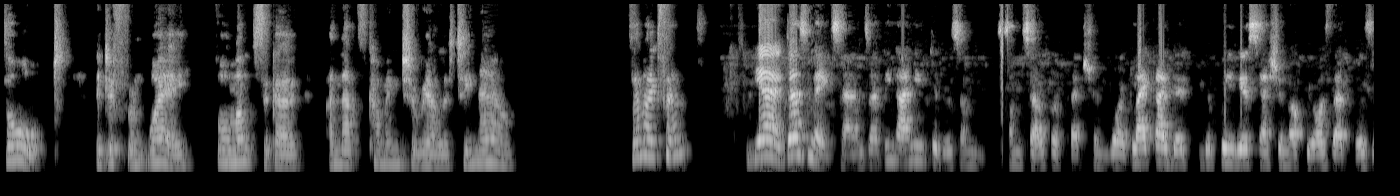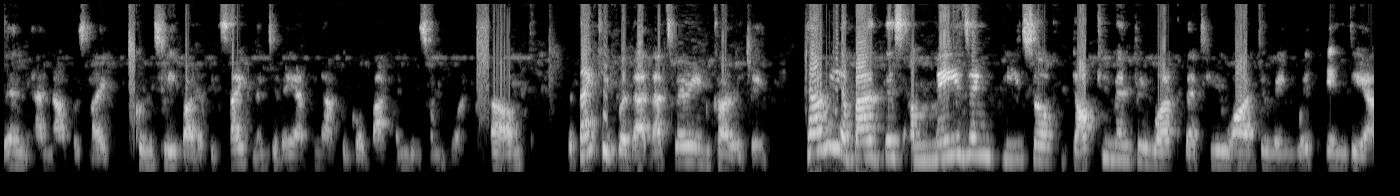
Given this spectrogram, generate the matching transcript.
thought a different way four months ago, and that's coming to reality now. Does that make sense? Yeah, it does make sense. I think I need to do some some self reflection work, like I did the previous session of yours that was in, and I was like couldn't sleep out of excitement today. I think I have to go back and do some work. Um, but thank you for that. That's very encouraging. Tell me about this amazing piece of documentary work that you are doing with India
